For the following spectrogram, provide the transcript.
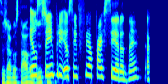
Você já gostava Eu disso? sempre, eu sempre fui a parceira, né? A,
